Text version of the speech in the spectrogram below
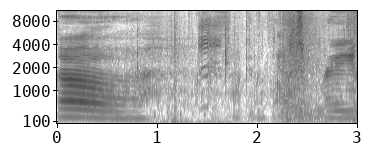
Oh, fucking Bob's brain.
